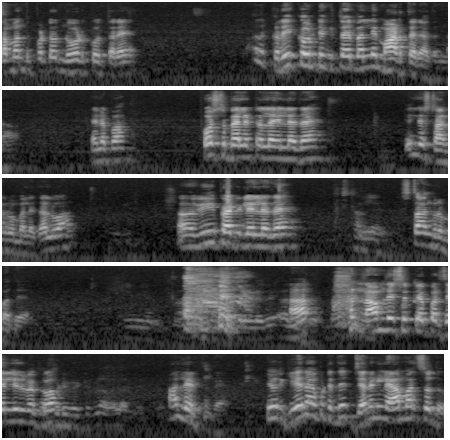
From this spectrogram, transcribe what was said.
ಸಂಬಂಧಪಟ್ಟವ್ರು ನೋಡ್ಕೋತಾರೆ. ಅದಕ್ಕೆ ರೀಕೌಂಟಿಂಗ್ ಟೈಮಲ್ಲಿ ಮಾಡ್ತಾರೆ ಅದನ್ನು. ಏನಪ್ಪ? ಪೋಸ್ಟ್ ಬ್ಯಾಲೆಟ್ ಎಲ್ಲ ಇಲ್ಲದೆ? ಇಲ್ಲಿ ಸ್ಟ್ರಾಂಗ್ ರೂಮಲ್ಲಿದೆ ಅಲ್ವಾ? ವಿ ಪ್ಯಾಟ್ಗಳು ಎಲ್ಲದೆ ಸ್ಟ್ರಾಂಗ್ ರೂಮ್ ಅದೇ. ನಾಮಿನೇಷನ್ ಪೇಪರ್ಸ್ ಎಲ್ಲಿರಬೇಕು? ಅಲ್ಲಿರ್ತದೆ. ಇವ್ರಿಗೆ ಏನಾಗ್ಬಿಟ್ಟಿದೆ? ಜನಗಳನ್ನ ಯಾಮಾರಿಸೋದು?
